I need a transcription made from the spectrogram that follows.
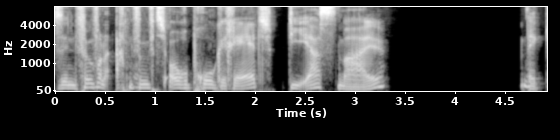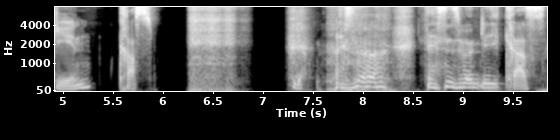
sind 558 Euro pro Gerät, die erstmal weggehen, krass. Ja. Also, das ist wirklich krass.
